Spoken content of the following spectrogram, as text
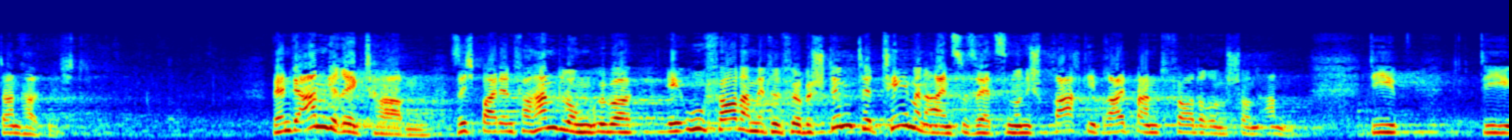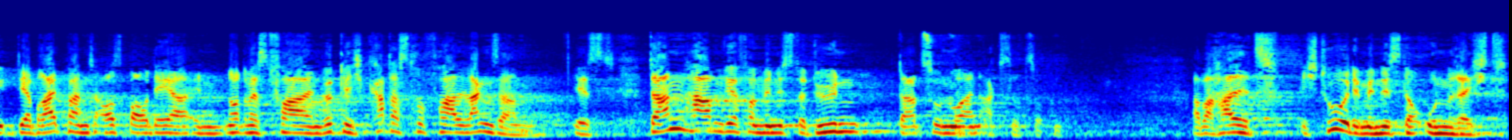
dann halt nicht. Wenn wir angeregt haben, sich bei den Verhandlungen über EU-Fördermittel für bestimmte Themen einzusetzen, und ich sprach die Breitbandförderung schon an, die, die, der Breitbandausbau, der in Nordrhein-Westfalen wirklich katastrophal langsam ist, dann haben wir von Minister Dün dazu nur ein Achselzucken. Aber halt, ich tue dem Minister Unrecht.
